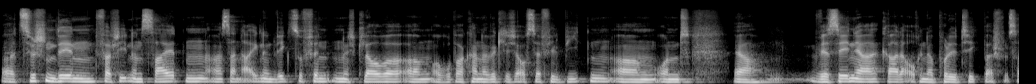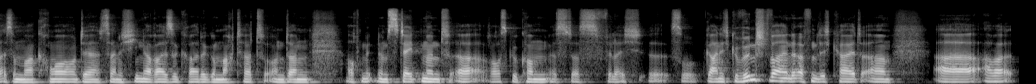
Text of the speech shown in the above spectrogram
äh, zwischen den verschiedenen Zeiten äh, seinen eigenen Weg zu finden. Ich glaube, ähm, Europa kann da wirklich auch sehr viel bieten. Ähm, und ja, wir sehen ja gerade auch in der Politik beispielsweise Macron, der seine China-Reise gerade gemacht hat und dann auch mit einem Statement äh, rausgekommen ist, das vielleicht äh, so gar nicht gewünscht war in der Öffentlichkeit. Ähm, äh, aber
